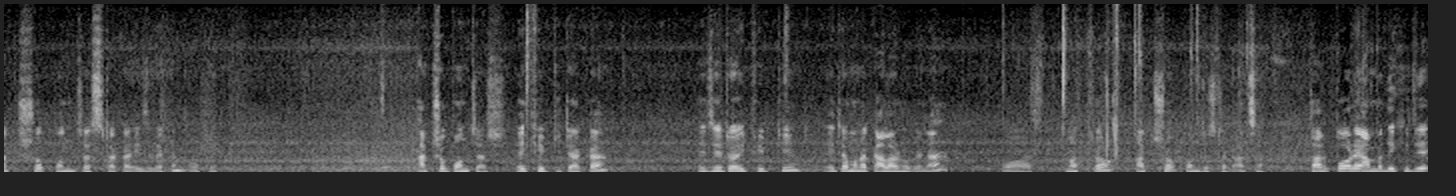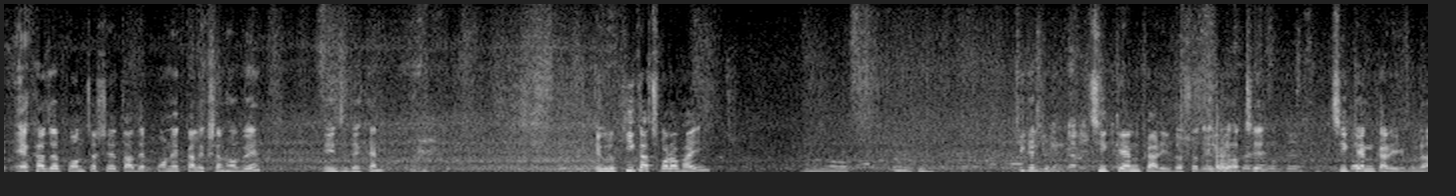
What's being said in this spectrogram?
আটশো পঞ্চাশ টাকা। এই যে দেখেন, ওকে। আটশো পঞ্চাশ এইট ফিফটি টাকা। এই যে এটা এইট ফিফটি এটা মনে কালার হবে না? ও মাত্র আটশো পঞ্চাশ টাকা। আচ্ছা তারপরে আমরা দেখি যে এক হাজার পঞ্চাশে তাদের অনেক কালেকশন হবে। এই যে দেখেন, এগুলো কি কাজ করা ভাই? চিকেন চিকেন কারি দর্শক এগুলো হচ্ছে চিকেন কারি এগুলা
